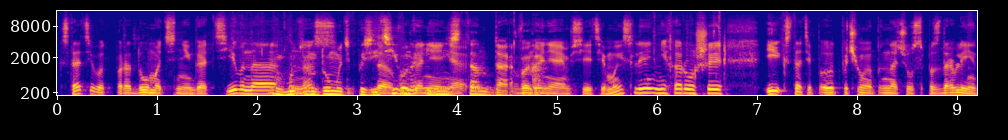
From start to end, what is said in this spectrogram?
Кстати, вот продумать негативно. Будем нас, думать позитивно да, и нестандартно. Выгоняем все эти мысли нехорошие. И, кстати, вот почему я начал с поздравлений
